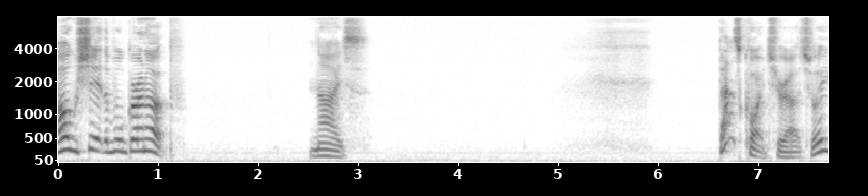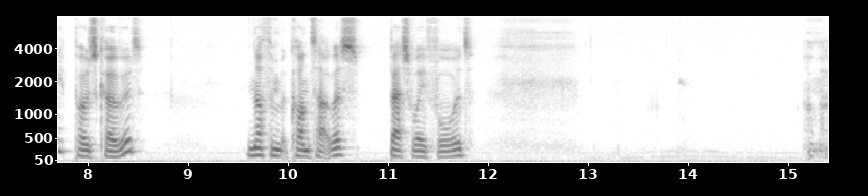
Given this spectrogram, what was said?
Oh shit, they've all grown up. Nice. That's quite true, actually, post COVID. Nothing but contactless. Best way forward. Oh my.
